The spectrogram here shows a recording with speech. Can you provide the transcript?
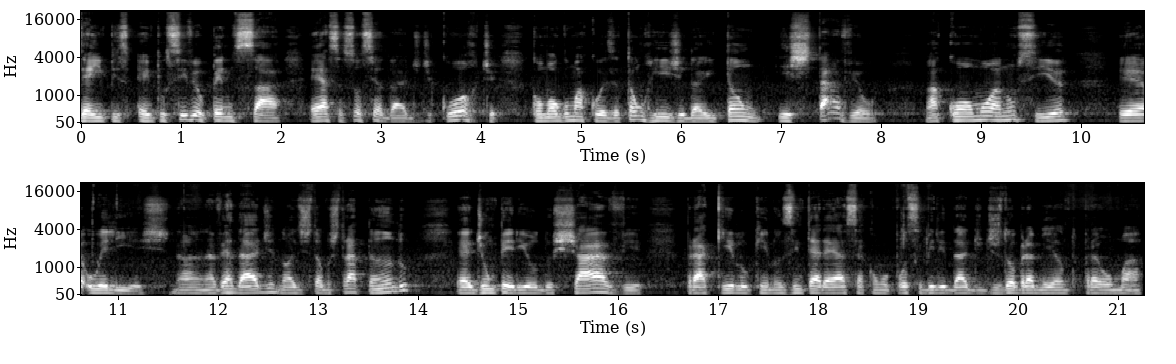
É, é impossível pensar essa sociedade de corte como alguma coisa tão rígida e tão estável como anuncia é, o Elias. Na, na, verdade, nós estamos tratando é, de um período chave para aquilo que nos interessa como possibilidade de desdobramento para uma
